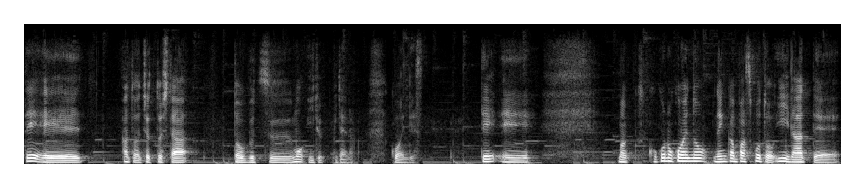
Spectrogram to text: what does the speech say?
で、えーあとはちょっとした動物もいるみたいな公園です。で、えーまあ、ここの公園の年間パスポートいいなって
